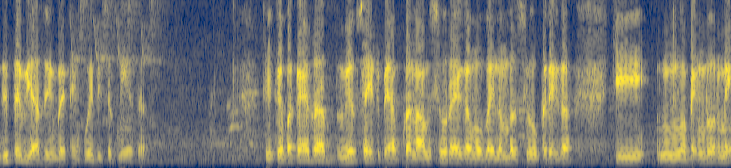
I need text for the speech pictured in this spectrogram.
जितने भी आदमी बैठे कोई दिक्कत नहीं है, सर। ठीक है, बकायदा वेबसाइट पे आपका नाम शो रहेगा, मोबाइल नंबर शो करेगा कि बेंगलोर में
